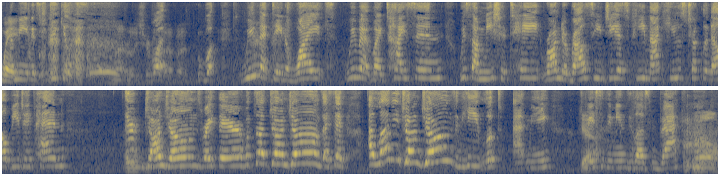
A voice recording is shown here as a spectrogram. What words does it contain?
Wait. I mean, it's ridiculous. I'm not really sure about What? that, but but we met Dana White. We met Mike Tyson. We saw Miesha Tate, Ronda Rousey, GSP, Matt Hughes, Chuck Liddell, BJ Penn. There. Jon Jones right there. What's up, Jon Jones? I said, I love you, Jon Jones. And he looked at me. yeah. Basically means he loves me back. Well,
